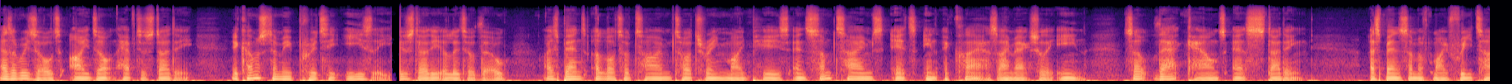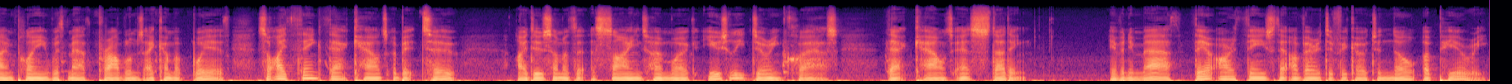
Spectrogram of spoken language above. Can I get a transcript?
As a result, I don't have to study. It comes to me pretty easy. to study a little though. I spend a lot of time torturing my peers, and sometimes it's in a class I'm actually in, so that counts as studying. I spend some of my free time playing with math problems I come up with, so I think that counts a bit too. I do some of the assigned homework usually during class. That counts as studying. Even in math, there are things that are very difficult to know a priori,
